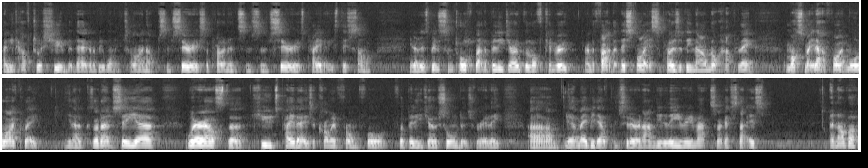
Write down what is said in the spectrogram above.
and you'd have to assume that they're going to be wanting to line up some serious opponents and some serious paydays this summer. You know, there's been some talk about the Billy Joe Golovkin route, and the fact that this fight is supposedly now not happening must make that fight more likely. You know, because I don't see uh, where else the huge paydays are coming from for, for Billy Joe Saunders, really. Um, yeah, maybe they'll consider an Andy Lee rematch, so I guess that is another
